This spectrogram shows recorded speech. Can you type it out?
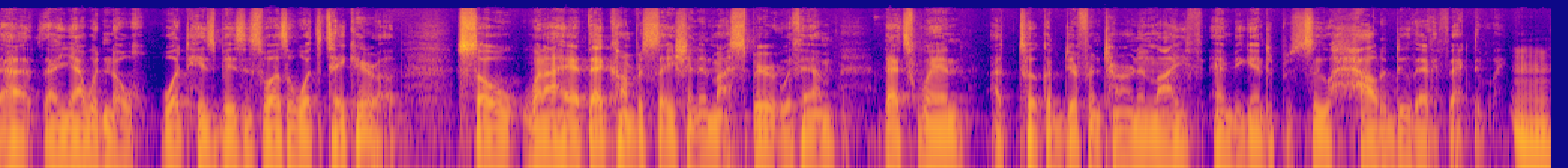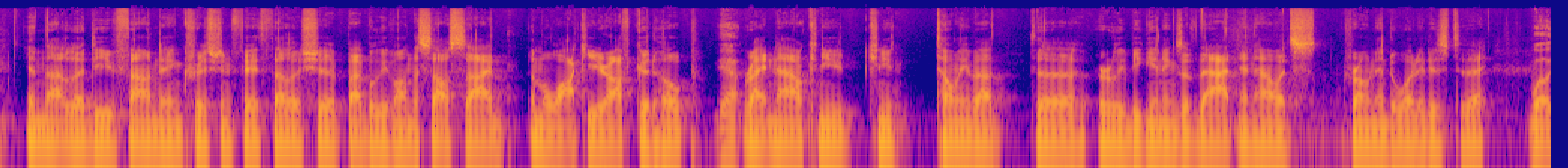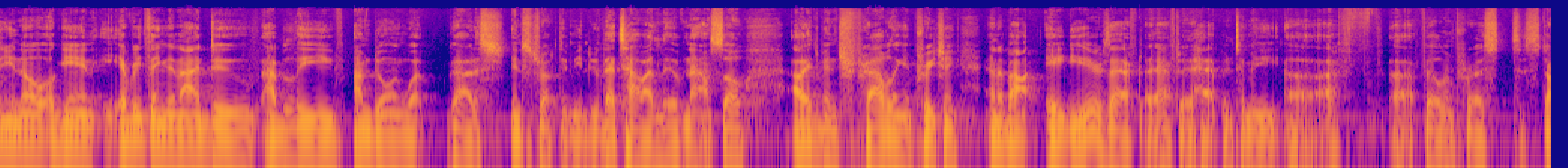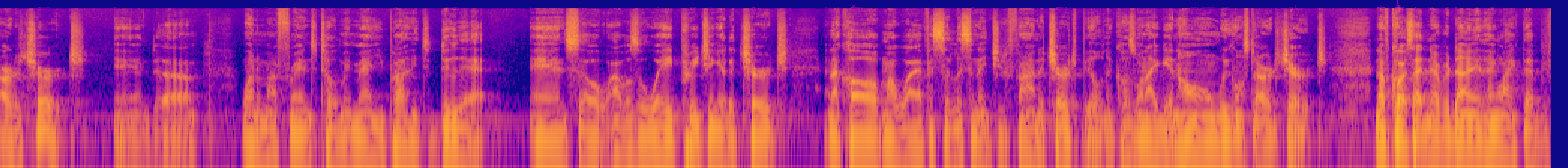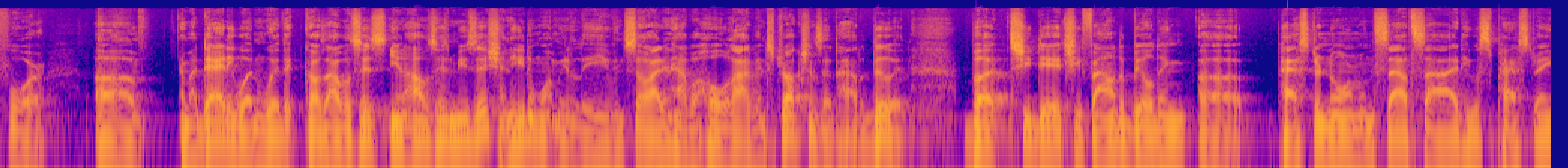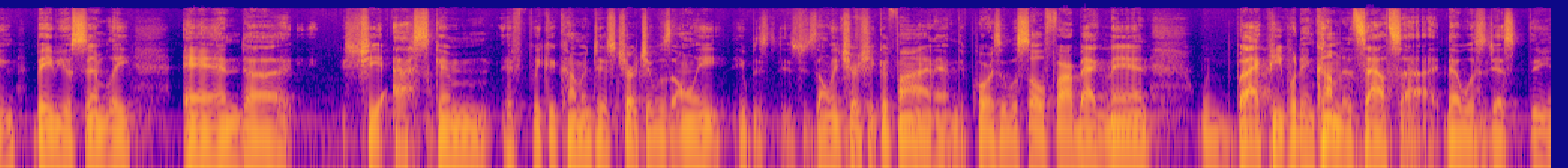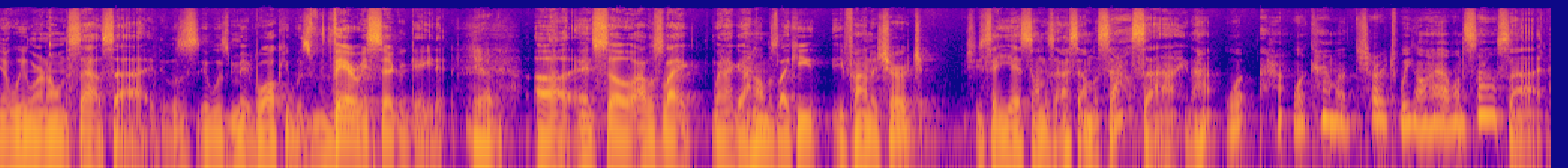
I, I, I wouldn't know what his business was or what to take care of. So when I had that conversation in my spirit with him, that's when I took a different turn in life and began to pursue how to do that effectively. Mm-hmm. And that led to you founding Christian Faith Fellowship, I believe, on the south side of Milwaukee. You're off Good Hope yeah. right now. Can you can you tell me about the early beginnings of that and how it's grown into what it is today? Well, you know, again, everything that I do, I believe I'm doing what God has instructed me to do. That's how I live now. So I had been traveling and preaching, and about eight years after after it happened to me, uh, I uh, felt impressed to start a church. And uh, one of my friends told me, man, you probably need to do that. And so I was away preaching at a church. And I called my wife and said, listen, I need you to find a church building because when I get home, we're going to start a church. And of course, I'd never done anything like that before. Um, and my daddy wasn't with it because I was his, you know, I was his musician. He didn't want me to leave. And so I didn't have a whole lot of instructions as to how to do it. But she did. She found a building, uh, Pastor Norm on the south side. He was pastoring Baby Assembly. And uh, she asked him if we could come into his church. It was the only it was, it was the only church he could find, and of course, it was so far back then. black people didn't come to the South Side. That was just you know we weren't on the South Side. It was it was Milwaukee was very segregated. Yep. Uh, and so I was like, when I got home, I was like, you you found a church? She said, yes. On the I said, on the South Side. What what kind of church we gonna have on the South Side?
